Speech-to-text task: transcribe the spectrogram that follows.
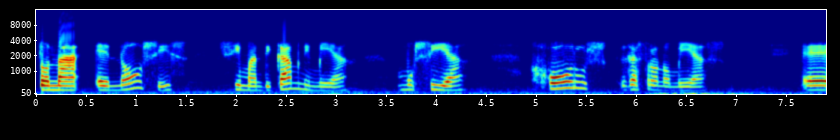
το να ενώσεις σημαντικά μνημεία, μουσεία, χώρους γαστρονομίας, ε,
